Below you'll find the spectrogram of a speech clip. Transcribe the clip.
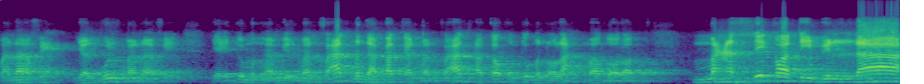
manafi, jalbul manafi, yaitu mengambil manfaat, mendapatkan manfaat atau untuk menolak madarat. Ma'athiqati billah.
